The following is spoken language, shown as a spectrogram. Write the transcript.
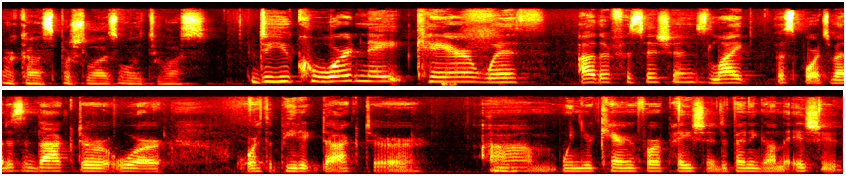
are kind of specialized only to us. Do you coordinate care with other physicians like a sports medicine doctor or orthopedic doctor um, when you're caring for a patient, depending on the issue?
